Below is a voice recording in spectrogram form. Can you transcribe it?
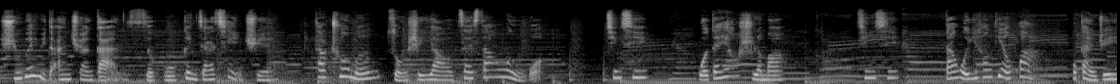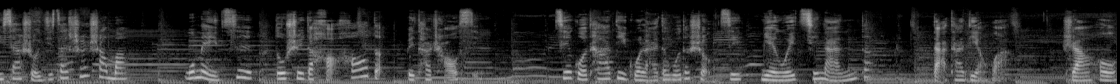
徐微雨的安全感似乎更加欠缺。他出门总是要再三问我：“清晰，我带钥匙了吗？清晰，打我一通电话，我感觉一下手机在身上吗？”我每次都睡得好好的，被他吵醒。接过他递过来的我的手机，勉为其难的打他电话。然后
